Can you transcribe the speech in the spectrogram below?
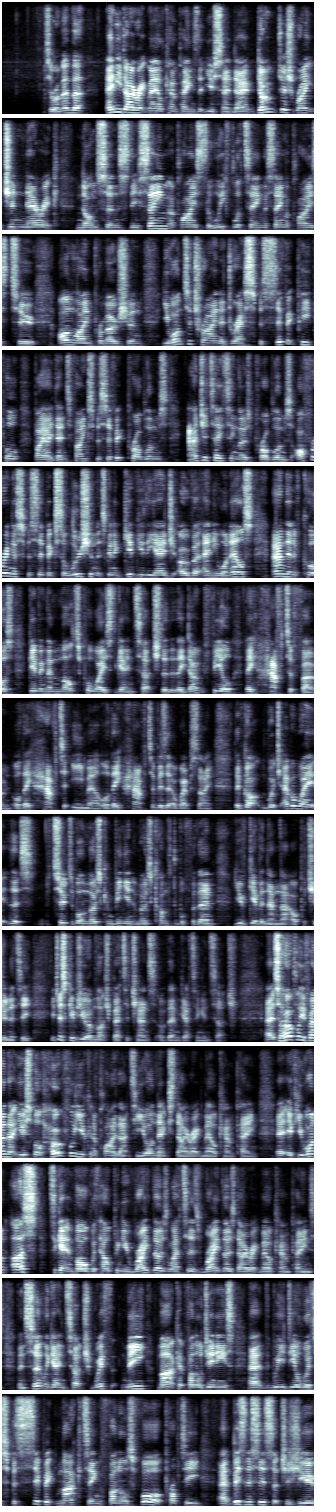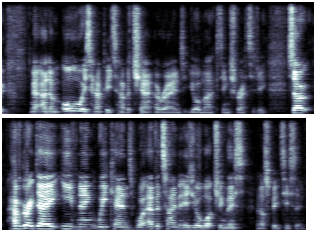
So remember, any direct mail campaigns that you send out, don't just write generic nonsense. The same applies to leafleting, the same applies to online promotion. You want to try and address specific people by identifying specific problems agitating those problems, offering a specific solution that's going to give you the edge over anyone else, and then, of course, giving them multiple ways to get in touch so that they don't feel they have to phone or they have to email or they have to visit a website. They've got whichever way that's suitable and most convenient and most comfortable for them, you've given them that opportunity. It just gives you a much better chance of them getting in touch. Uh, so hopefully you found that useful. Hopefully you can apply that to your next direct mail campaign. Uh, if you want us to get involved with helping you write those letters, write those direct mail campaigns, then certainly get in touch with me, Mark at Funnel Genies. Uh, we deal with specific marketing funnels for property uh, businesses such as you uh, and I'm always happy to have a chat around your marketing strategy. So, have a great day, evening, weekend, whatever time it is you're watching this, and I'll speak to you soon.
